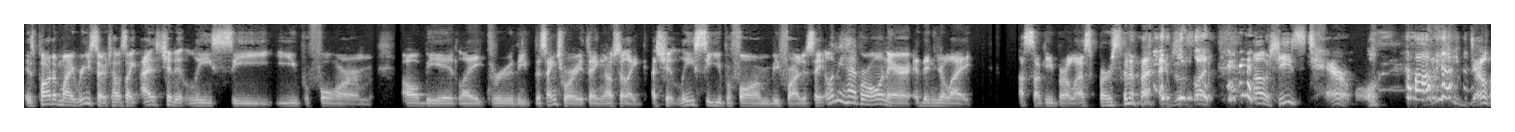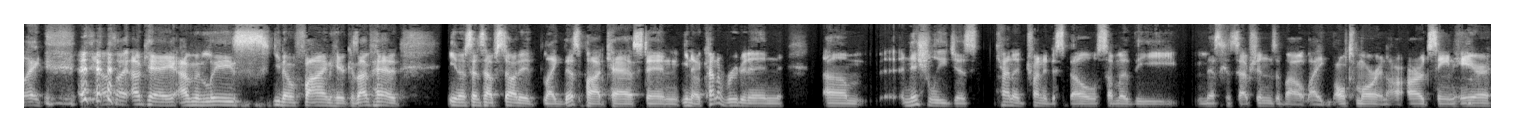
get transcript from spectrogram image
as part of my research, I was like, I should at least see you perform, albeit like through the the sanctuary thing. I was like, I should at least see you perform before I just say, let me have her on air, and then you're like a sucky burlesque person. I'm just like, oh, she's terrible. what are you doing? And I was like, okay, I'm at least, you know, fine here. Cause I've had, you know, since I've started like this podcast and, you know, kind of rooted in um, initially just kind of trying to dispel some of the misconceptions about like Baltimore and our art scene mm-hmm. here.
